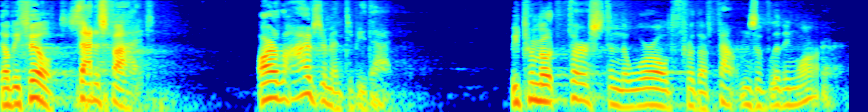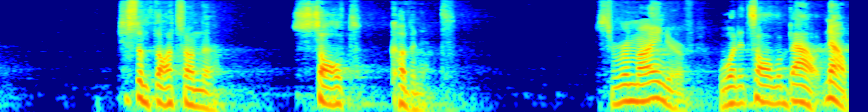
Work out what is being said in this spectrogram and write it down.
They'll be filled, satisfied. Our lives are meant to be that. We promote thirst in the world for the fountains of living water. Just some thoughts on the salt covenant. Just a reminder of what it's all about. Now,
